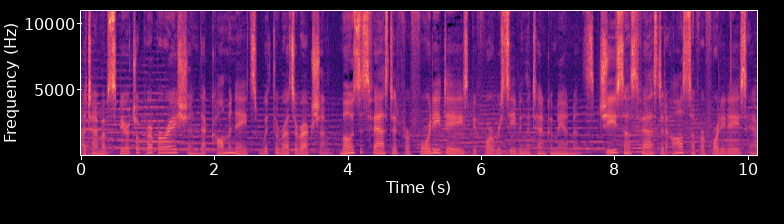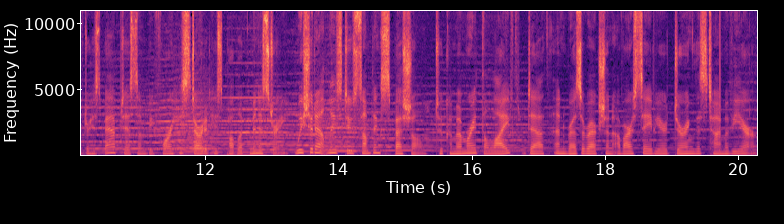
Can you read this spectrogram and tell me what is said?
a time of spiritual preparation that culminates with the resurrection. Moses fasted for 40 days before receiving the Ten Commandments. Jesus fasted also for 40 days after his baptism before he started his public ministry. We should at least do something special to commemorate the life, death, and resurrection of our Savior during this time of year.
